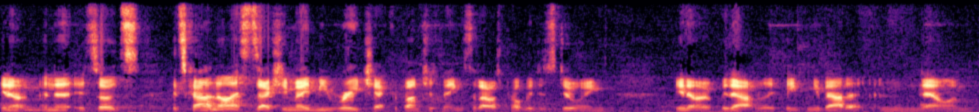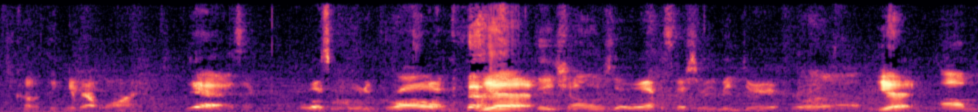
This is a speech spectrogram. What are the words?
you know, and it, so it's it's kind of nice. It's actually made me recheck a bunch of things that I was probably just doing, you know, without really thinking about it, and now I'm kind of thinking about why. Yeah, it's like always cool to grow and Yeah. be challenged at work, especially when you've been doing it for a while. Yeah, Um,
